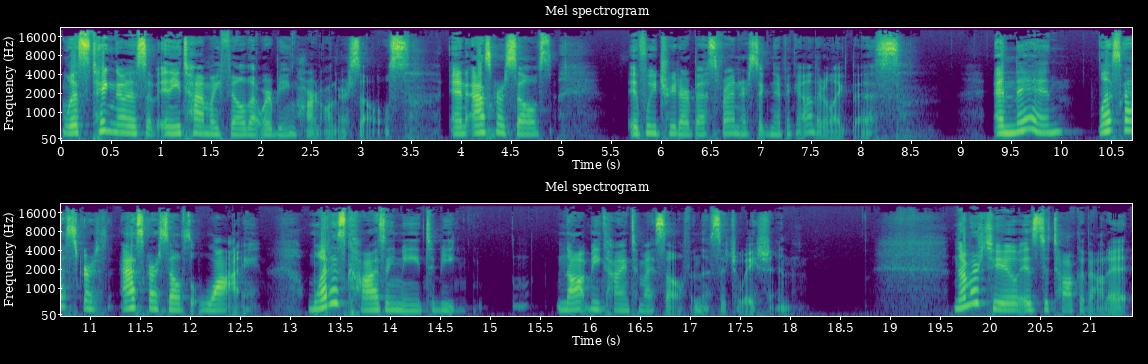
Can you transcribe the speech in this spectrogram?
Let's take notice of any time we feel that we're being hard on ourselves and ask ourselves if we treat our best friend or significant other like this. And then let's ask, our, ask ourselves why. What is causing me to be not be kind to myself in this situation. Number two is to talk about it.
